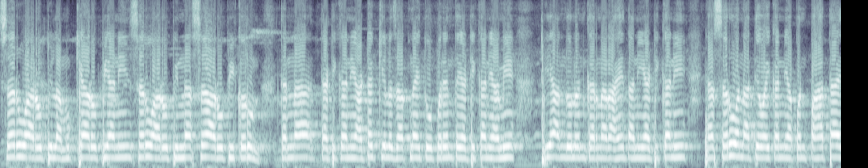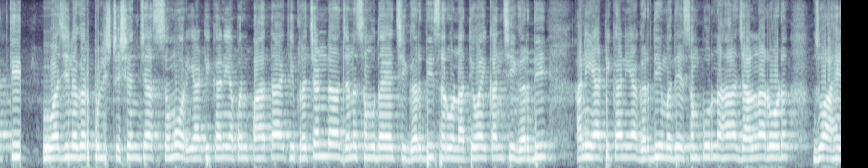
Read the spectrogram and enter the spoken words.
सर्व आरोपीला मुख्य आरोपी आणि सर्व आरोपींना सह आरोपी करून त्यांना त्या ठिकाणी अटक केलं जात नाही. तोपर्यंत या ठिकाणी आम्ही ठिय्या आंदोलन करणार आहेत आणि या ठिकाणी ह्या सर्व नातेवाईकांनी आपण पाहतायत की शिवाजीनगर पोलीस स्टेशनच्या समोर या ठिकाणी आपण पाहतायत ही प्रचंड जनसमुदायाची गर्दी सर्व नातेवाईकांची गर्दी आणि या ठिकाणी या गर्दीमध्ये संपूर्ण हा जालना रोड जो आहे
